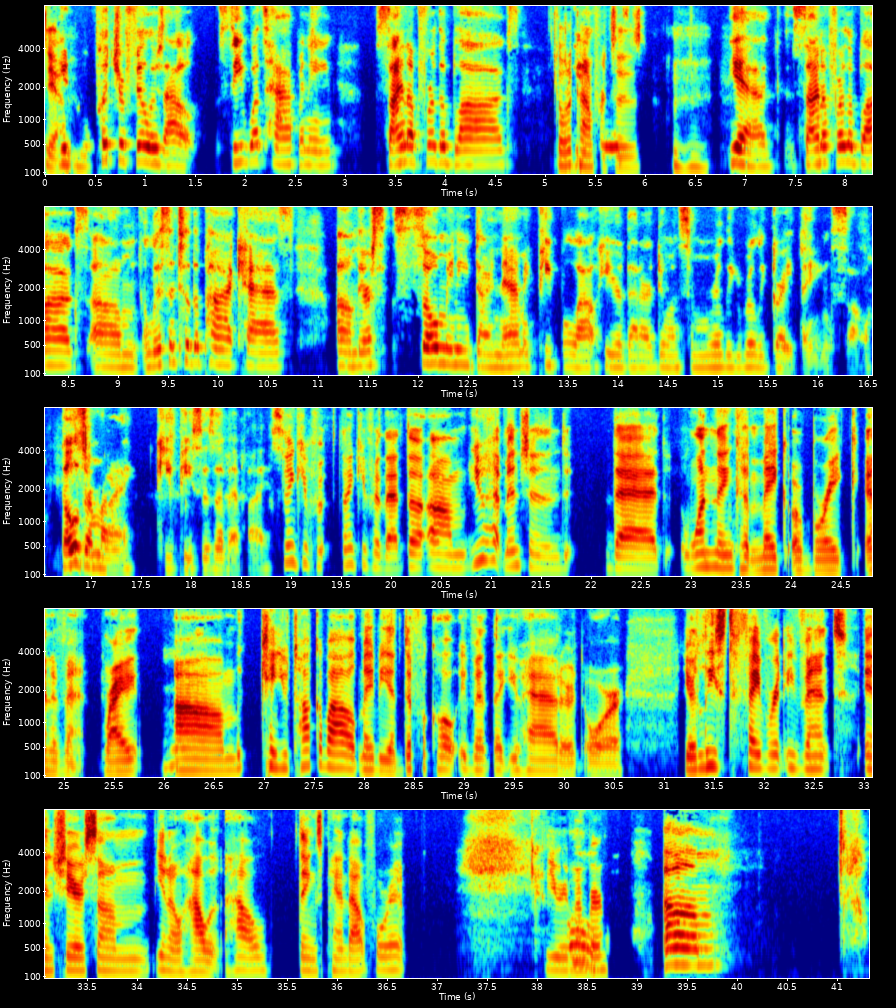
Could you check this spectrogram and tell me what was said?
yeah you know, put your fillers out see what's happening sign up for the blogs go to conferences mm-hmm. Yeah, sign up for the blogs, um, listen to the podcast. Um, there's so many dynamic people out here that are doing some really, really great things. So those are my key pieces of advice. Thank you for thank you for that. The um you had mentioned that one thing could make or break an event, right? Mm-hmm. Um, can you talk about maybe a difficult event that you had or or your least favorite event and share some, you know, how how things panned out for it? Do you remember? Ooh, um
